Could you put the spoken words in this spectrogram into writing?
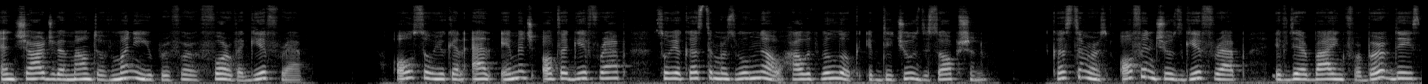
and charge the amount of money you prefer for the gift wrap. Also, you can add image of the gift wrap so your customers will know how it will look if they choose this option. Customers often choose gift wrap if they are buying for birthdays,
